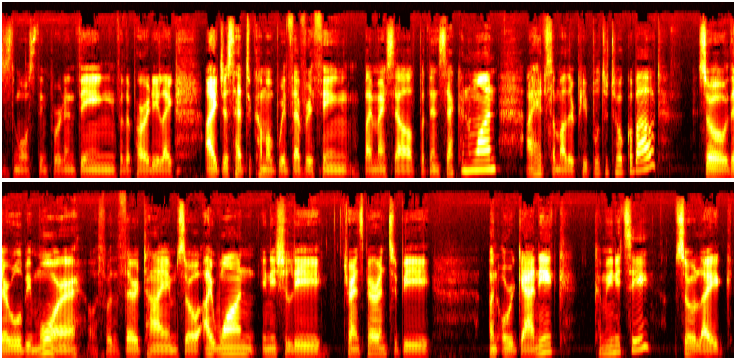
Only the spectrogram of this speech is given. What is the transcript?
is the most important thing for the party. Like, I just had to come up with everything by myself. But then second one, I had some other people to talk about. So there will be more for the third time. So I want initially transparent to be an organic community. So like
